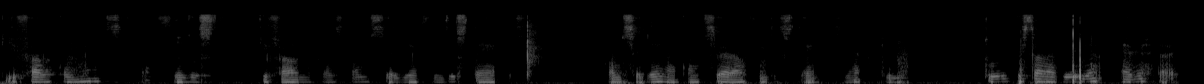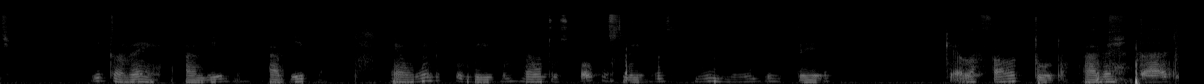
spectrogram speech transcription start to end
Que fala como o fim dos que fala no caso como seria o fim dos tempos como seria, não, como será o fim dos tempos, né? Porque tudo que está na Bíblia é verdade. E também a, a Bíblia é o único livro, é um dos poucos livros no mundo inteiro que ela fala tudo, a verdade,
